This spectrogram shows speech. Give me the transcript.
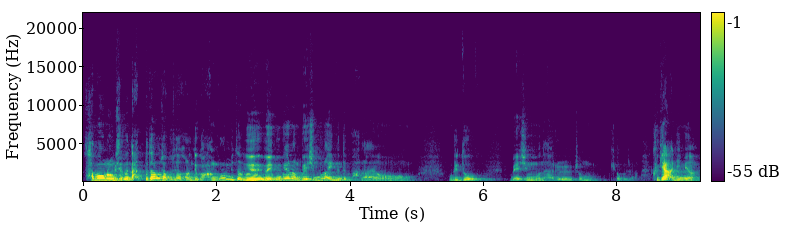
사 먹는 음식은 나쁘다고 자꾸 생각하는데 그거 안 그럽니다. 왜 외국에는 매식 문화 있는데 많아요. 우리도 매식 문화를 좀 키워보자. 그게 아니면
